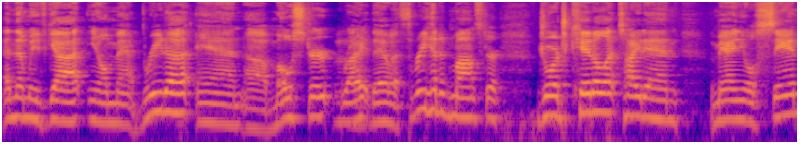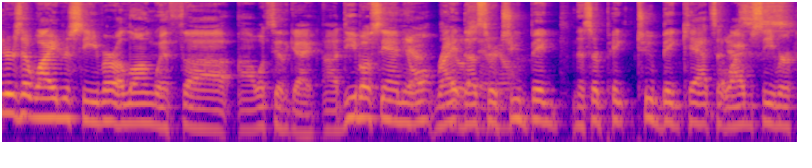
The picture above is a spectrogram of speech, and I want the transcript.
And then we've got you know Matt Breida and uh, Mostert, Mm-hmm. right? They have a three-headed monster. George Kittle at tight end. Emmanuel Sanders at wide receiver, along with uh, uh, what's the other guy? Uh, Deebo Samuel, Yeah, right? Those are Samuel. two big. Those are big, two big cats at wide receiver.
